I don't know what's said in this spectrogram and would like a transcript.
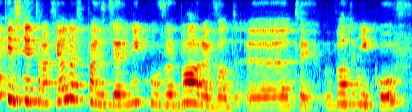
jakieś nietrafione w październiku wybory wod, y, tych wodników.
